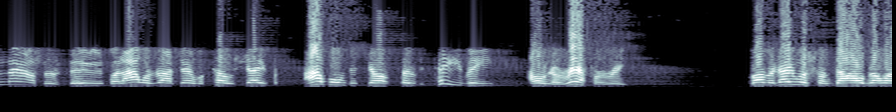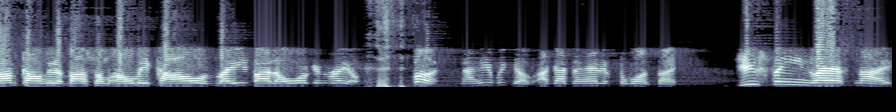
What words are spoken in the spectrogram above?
announcers, dude, but I was right there with Coach Schaefer. I wanted to jump through the TV on the referee. Brother, they was some doggone, I'm talking about some homie calls made by the Oregon Rail. but, now here we go. I got to hand it to one thing. You seen last night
